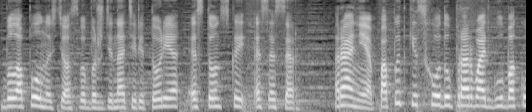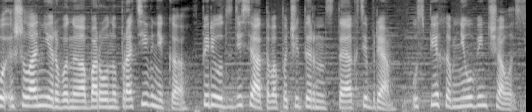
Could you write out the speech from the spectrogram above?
была полностью освобождена территория Эстонской ССР – Ранее попытки сходу прорвать глубоко эшелонированную оборону противника в период с 10 по 14 октября успехом не увенчалось.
